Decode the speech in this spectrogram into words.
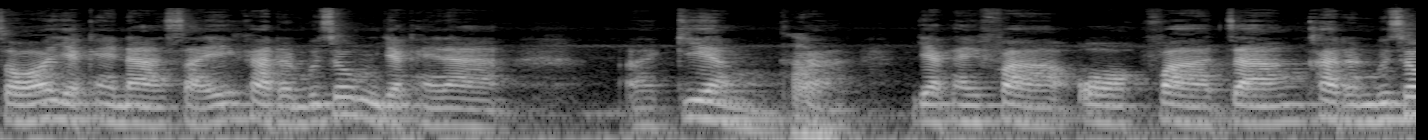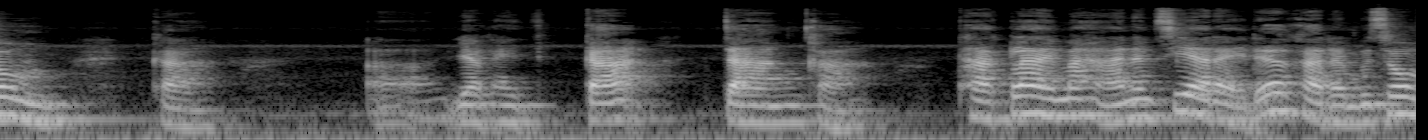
ซออยากให้หนาใสค่ะท่านผู้ชมอยากให้หนา อ่าเกลี้ยงค่ะ อยากให้ฝ่าออกฝ่าจางค่ะท่านผู้ชมค่ะอ่าอยากให้กะจางค่ะทักไลน์มาหาน้ำเชี่ยไรเด้อค่ะท่านผู้ชม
